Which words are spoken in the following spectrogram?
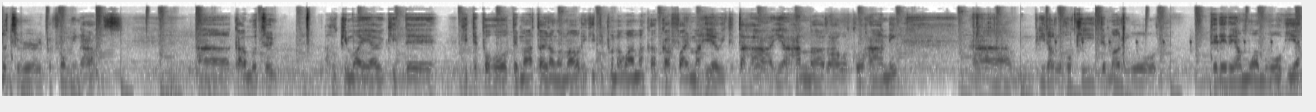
Literary Performing Arts. Ka mutu, hoki mai au ki te ki te poho o te mātauranga Māori ki Te Puna Wānaka, ka whai mahi au i te taha i a Hana rāua ko Haani, i raro hoki i te maru o Te Rere Amoamo Ohia.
